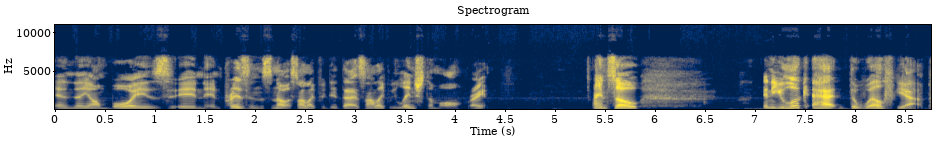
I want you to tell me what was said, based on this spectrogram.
and the young boys in in prisons. No it's not like we did that. It's not like we lynched them all right? And so and you look at the wealth gap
